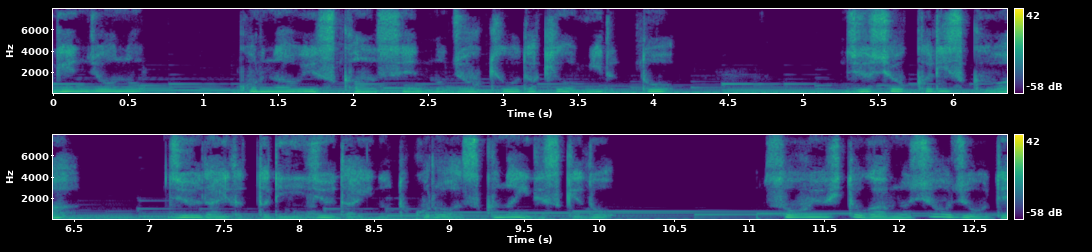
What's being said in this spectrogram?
現状のコロナウイルス感染の状況だけを見ると、重症化リスクは10代だったり20代のところは少ないですけど、そういう人が無症状で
